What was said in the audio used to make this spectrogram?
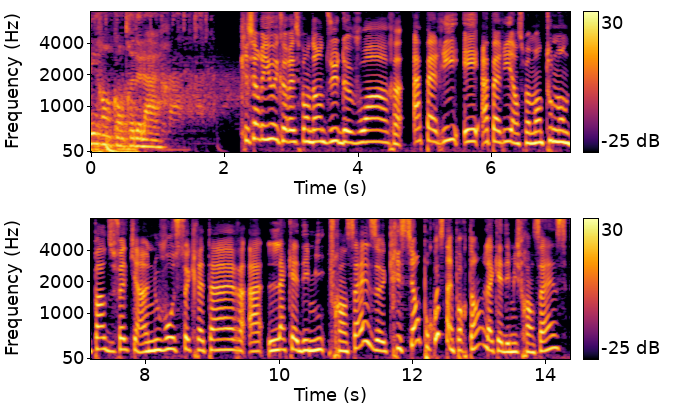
Les rencontres de l'air. Christian Rioux est correspondant du Devoir à Paris et à Paris en ce moment tout le monde parle du fait qu'il y a un nouveau secrétaire à l'Académie française. Christian, pourquoi c'est important l'Académie française?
